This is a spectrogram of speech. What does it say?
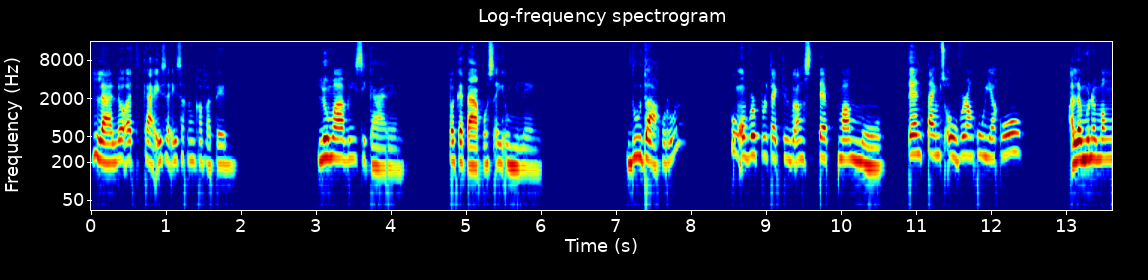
Lalo at kaisa-isa kang kapatid. Lumabi si Karen. Pagkatapos ay umiling. Duda ako ron. Kung overprotective ang stepmom mo, ten times over ang kuya ko. Alam mo namang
